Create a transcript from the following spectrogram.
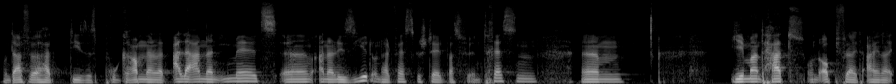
Und dafür hat dieses Programm dann halt alle anderen E-Mails äh, analysiert und hat festgestellt, was für Interessen ähm, jemand hat und ob vielleicht einer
